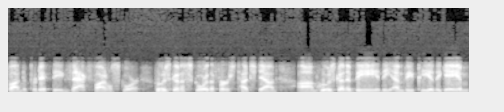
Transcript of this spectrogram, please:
fun to predict the exact final score. Who's going to score the first touchdown? Um, who's going to be the MVP of the game,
